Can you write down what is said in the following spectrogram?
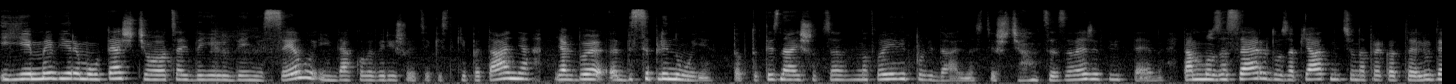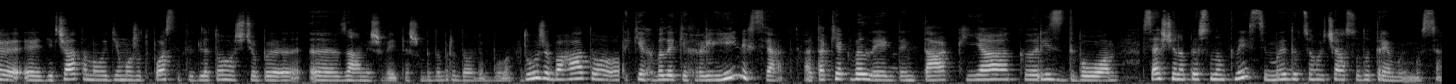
І ми віримо у те, що це дає людині силу, і деколи вирішуються якісь такі питання, якби е, дисциплінує. Тобто ти знаєш, що це на твоїй відповідальності, що це залежить від тебе. Там ну, за середу, за п'ятницю, наприклад, люди, е, дівчата молоді можуть постити для того, щоб е, заміж вийти, щоб добра доля була. Дуже багато таких великих релігійних свят, а так як Великдень, так як Різдво. Все, що написано в книжці, ми до цього часу дотримуємося.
